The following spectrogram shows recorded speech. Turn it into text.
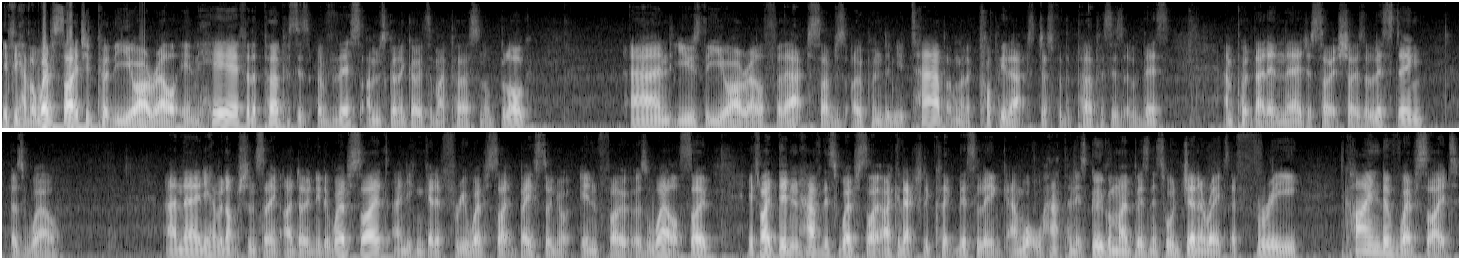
If you have a website, you'd put the URL in here. For the purposes of this, I'm just going to go to my personal blog and use the URL for that. So I've just opened a new tab. I'm going to copy that just for the purposes of this and put that in there just so it shows a listing as well. And then you have an option saying I don't need a website and you can get a free website based on your info as well. So if I didn't have this website, I could actually click this link and what will happen is Google My Business will generate a free kind of website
